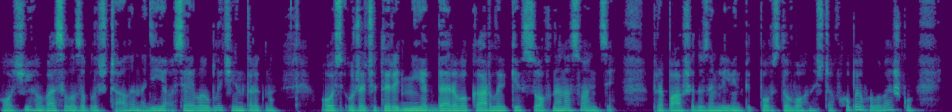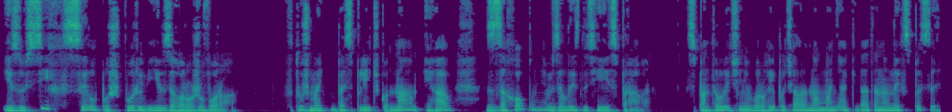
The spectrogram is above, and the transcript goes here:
Очі його весело заблищали, надія осяяла обличчя, він крикнув Ось уже чотири дні, як дерево карликів сохне на сонці. Припавши до землі, він підповз до вогнища, вхопив головешку і з усіх сил пошпурив її в загорожу ворога. В ту ж мить безплічко нам і гав з захопленням взялись до цієї справи. Спантеличені вороги почали навмання кидати на них списи.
